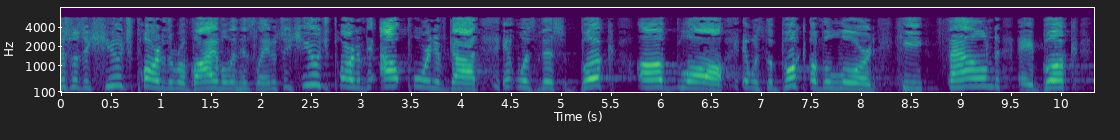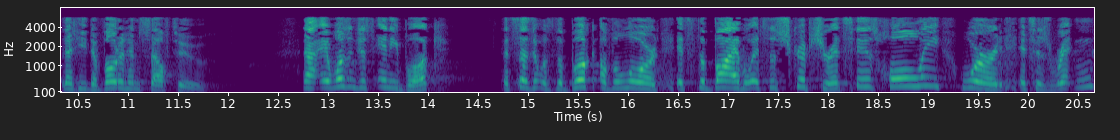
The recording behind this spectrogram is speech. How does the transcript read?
This was a huge part of the revival in his land. It was a huge part of the outpouring of God. It was this book of law. It was the book of the Lord. He found a book that he devoted himself to. Now, it wasn't just any book. It says it was the book of the Lord. It's the Bible. It's the Scripture. It's His holy word. It's His written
